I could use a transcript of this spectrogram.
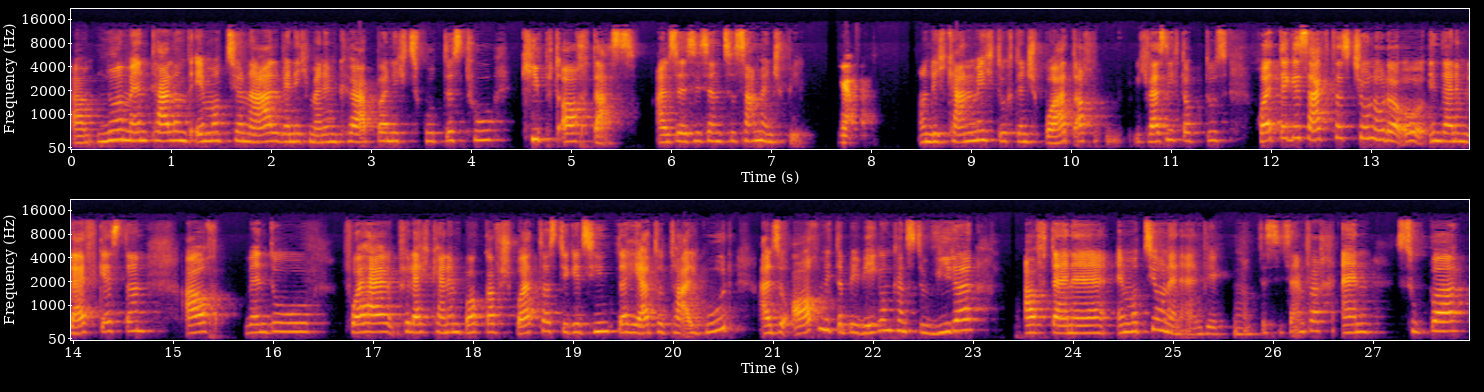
ähm, nur mental und emotional, wenn ich meinem Körper nichts Gutes tue, kippt auch das. Also es ist ein Zusammenspiel. Ja, und ich kann mich durch den Sport auch, ich weiß nicht, ob du es heute gesagt hast schon oder in deinem Live gestern, auch wenn du vorher vielleicht keinen Bock auf Sport hast, dir geht es hinterher total gut. Also auch mit der Bewegung kannst du wieder auf deine Emotionen einwirken. Und das ist einfach ein super,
